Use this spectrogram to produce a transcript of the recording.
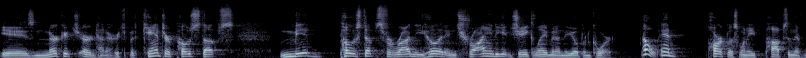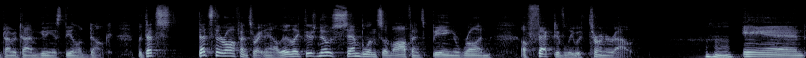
is Nurkic or not Nurkic, but Kanter post ups, mid post ups for Rodney Hood, and trying to get Jake Layman in the open court. Oh, and Harkless when he pops in there from time to time, getting a steal and dunk. But that's that's their offense right now. They're like, there's no semblance of offense being run effectively with Turner out. Mm-hmm. And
